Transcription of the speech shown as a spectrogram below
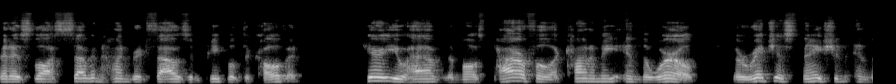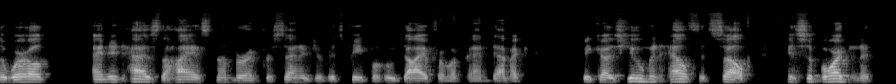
that has lost 700,000 people to COVID, here you have the most powerful economy in the world, the richest nation in the world, and it has the highest number and percentage of its people who die from a pandemic because human health itself is subordinate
